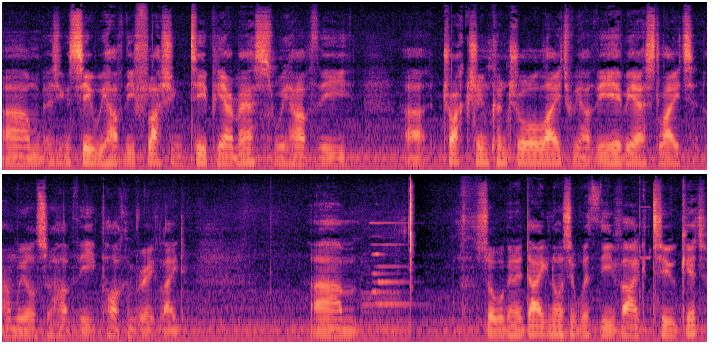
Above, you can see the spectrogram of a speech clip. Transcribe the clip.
Um, as you can see we have the flashing TPMS, we have the uh, traction control light, we have the ABS light, and we also have the park and brake light. Um, so we're going to diagnose it with the VAG2 kit.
